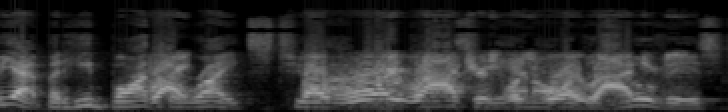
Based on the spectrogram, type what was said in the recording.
yeah, but he bought Right. the rights to. But uh, Roy Rogers was and Roy Rogers. Movies.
